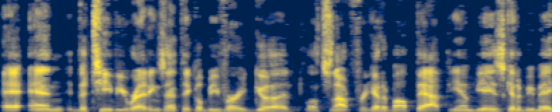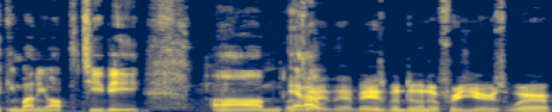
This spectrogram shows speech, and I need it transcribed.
and the TV ratings, I think, will be very good. Let's not forget about that. The NBA is going to be making money off the TV. Um, and I, you, the NBA has been doing it for years where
